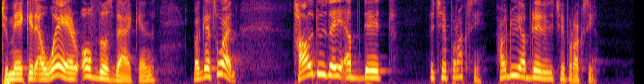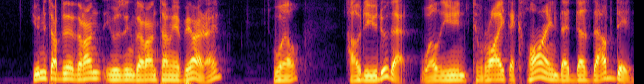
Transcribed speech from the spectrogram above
to make it aware of those backends. But guess what? How do they update HA proxy? How do you update HA proxy? You need to update the run using the runtime API, right? Well, how do you do that? Well, you need to write a client that does the update.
